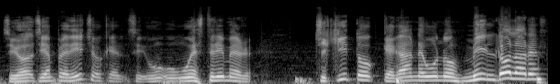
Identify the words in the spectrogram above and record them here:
si yo siempre he dicho que si un, un streamer chiquito que gane unos mil dólares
